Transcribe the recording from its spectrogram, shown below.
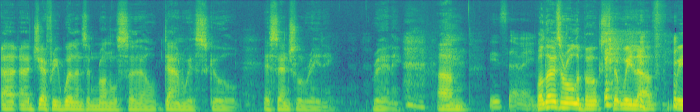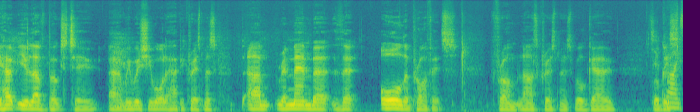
uh, uh, Geoffrey Willans and Ronald Searle, Down with Skool. Essential reading, really. Um, so well, those are all the books that we love. we hope you love books too. Uh, we wish you all a happy Christmas. Um, remember that all the profits from last Christmas will go To will be Crisis.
